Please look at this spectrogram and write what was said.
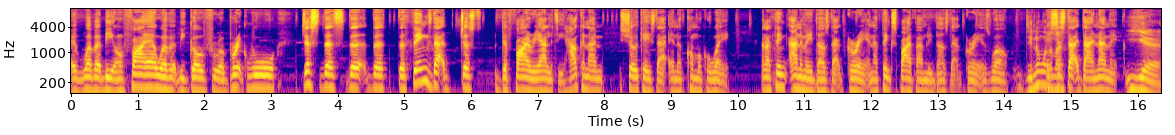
Whether it be on fire, whether it be go through a brick wall, just the the the the things that just defy reality. How can I showcase that in a comical way? And I think anime does that great, and I think Spy Family does that great as well. Do you know one It's of my just that dynamic. Yeah,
